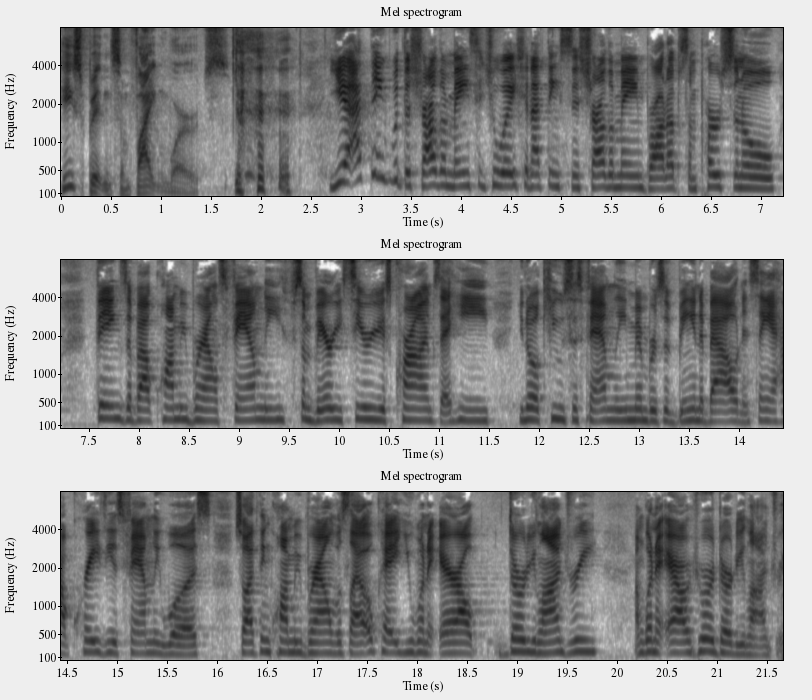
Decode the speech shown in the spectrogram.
He's spitting some fighting words. Yeah, I think with the Charlemagne situation, I think since Charlemagne brought up some personal things about Kwame Brown's family, some very serious crimes that he, you know, accused his family members of being about and saying how crazy his family was. So I think Kwame Brown was like, okay, you want to air out dirty laundry? I'm going to air out your dirty laundry.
